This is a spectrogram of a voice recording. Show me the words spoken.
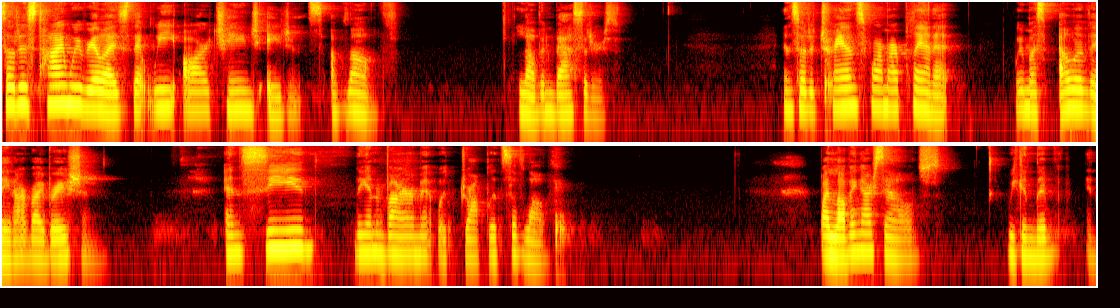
So it is time we realize that we are change agents of love, love ambassadors. And so to transform our planet, we must elevate our vibration and seed the environment with droplets of love. By loving ourselves, we can live in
